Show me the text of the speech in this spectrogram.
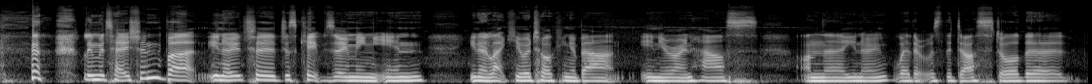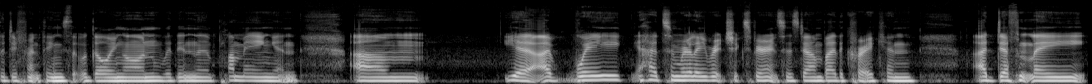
limitation. But, you know, to just keep zooming in, you know, like you were talking about in your own house on the, you know, whether it was the dust or the, the different things that were going on within the plumbing and, um, yeah, I, we had some really rich experiences down by the creek, and I definitely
